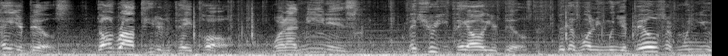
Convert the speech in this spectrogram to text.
pay your bills. Don't rob Peter to pay Paul. What I mean is, make sure you pay all your bills because when when your bills are when you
